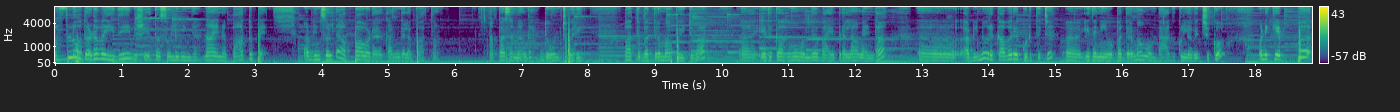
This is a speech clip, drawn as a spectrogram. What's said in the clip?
எவ்வளோ தடவை இதே விஷயத்த சொல்லுவீங்க? நான் என்னை பார்த்துப்பேன். அப்படின்னு சொல்லிட்டு அப்பாவோட கண்களை பார்த்தான். அப்பா சொன்னாங்க டோன்ட் வரி பார்த்து பத்திரமா போயிட்டு வா. எதுக்காகவும் வந்து பயப்படலாம் வேண்டாம். அப்படின்னு ஒரு கவரை கொடுத்துட்டு இதை நீ பத்திரமா உன் பேகுக்குள்ளே வச்சுக்கோ. உனக்கு எப்போ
